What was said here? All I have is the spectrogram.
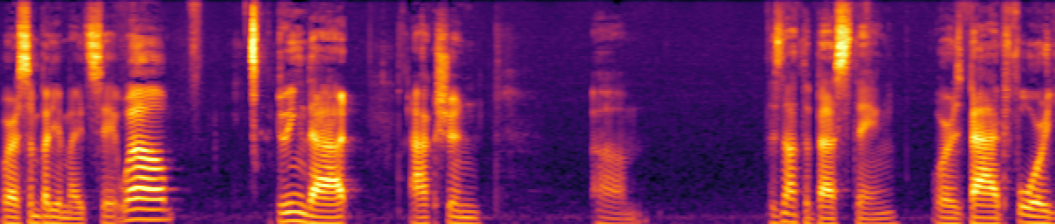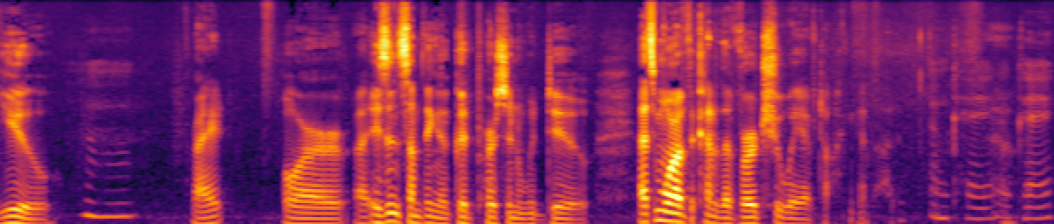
Whereas somebody might say, well, doing that action um, is not the best thing or is bad for you, Mm-hmm. right? Or uh, isn't something a good person would do. That's more of the kind of the virtue way of talking about it. Okay, okay.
